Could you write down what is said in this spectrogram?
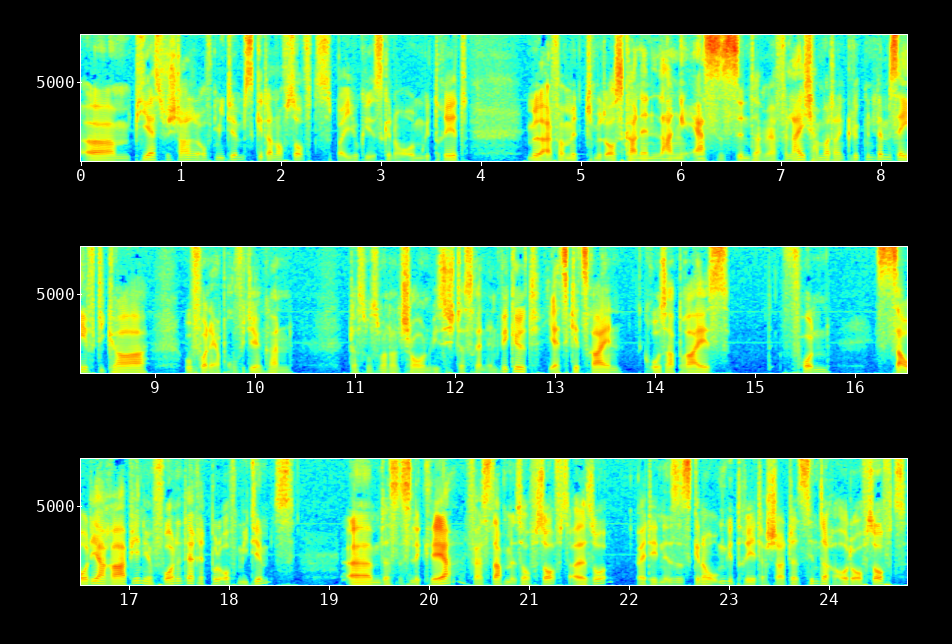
Ähm, PS3 startet auf Mediums, geht dann auf Softs. Bei Yuki ist genau umgedreht. Mit einfach mit, mit Oscar einen langen erstes Sintern. Ja, vielleicht haben wir dann Glück mit einem Safety Car, wovon er profitieren kann. Das muss man dann schauen, wie sich das Rennen entwickelt. Jetzt geht's rein. Großer Preis von Saudi-Arabien. Hier vorne der Red Bull auf Mediums. Ähm, das ist Leclerc. Verstappen ist auf Softs. Also, bei denen ist es genau umgedreht. Da startet das hintere Auto auf Softs.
